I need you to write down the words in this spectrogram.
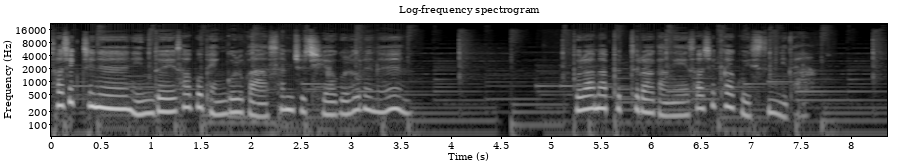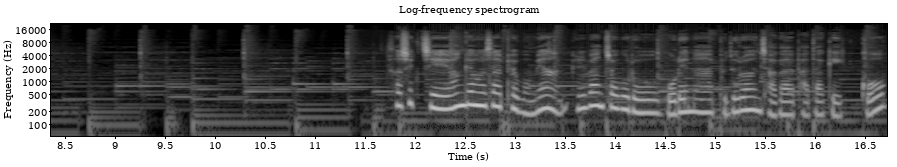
서식지는 인도의 서부 벵골과 삼주 지역을 흐르는 브라마푸트라 강에 서식하고 있습니다. 서식지의 환경을 살펴보면 일반적으로 모래나 부드러운 자갈 바닥이 있고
